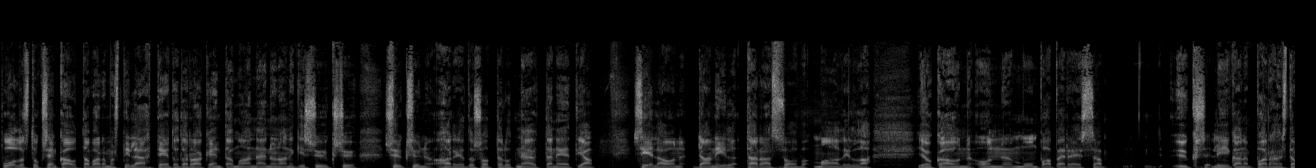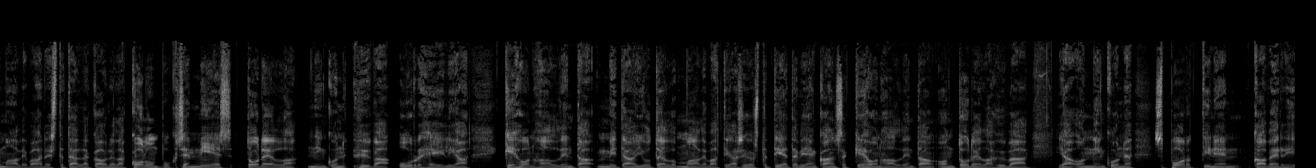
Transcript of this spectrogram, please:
puolustuksen kautta varmasti lähtee tuota rakentamaan. Näin on ainakin syksy, syksyn harjoitusottelut näyttäneet. Ja siellä on Danil Tarasov maalilla, joka on, on mun papereissa yksi liikan parhaista maalivahdesta tällä kaudella. Kolumbuksen mies, todella niin kuin hyvä urheilija, kehonhallinta, mitä on jutellut maalivahtiasioista tietävien kanssa. Kehonhallinta on, on todella hyvää ja on niin kuin sporttinen kaveri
